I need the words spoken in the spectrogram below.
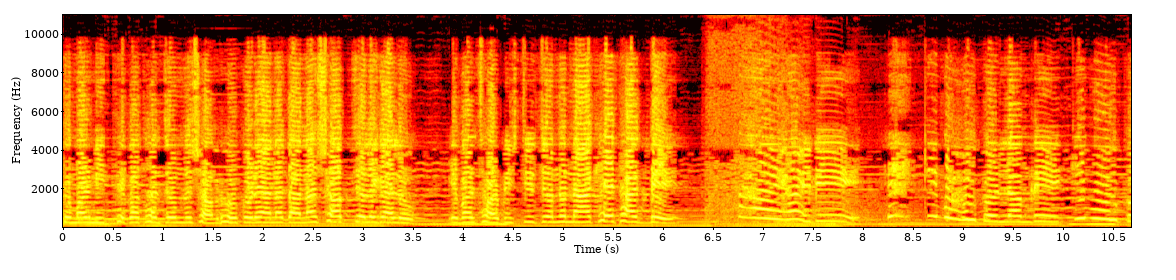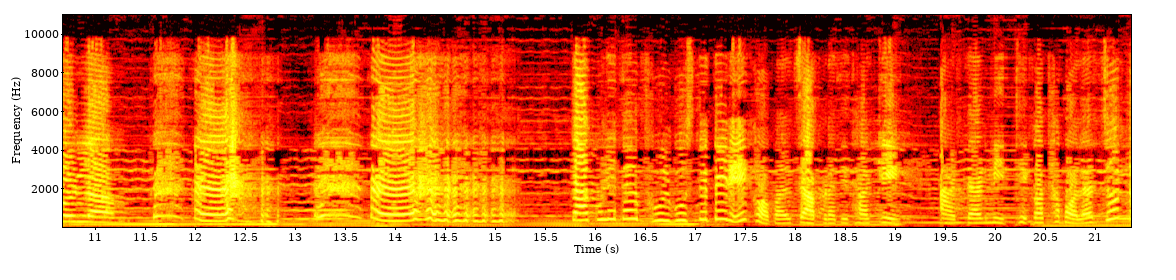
তোমার মিথ্যে কথার জন্য সংগ্রহ করে আনা দানা সব চলে গেল। এবার ঝড় বৃষ্টির জন্য না খেয়ে থাকবে। হায় হায় রে। কি ভুল করলাম রে, কি ভুল করলাম। কাকুলি তার ভুল বুঝতে পেরে কপাল চাপড়াতে থাকে আর তার মিথ্যে কথা বলার জন্য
